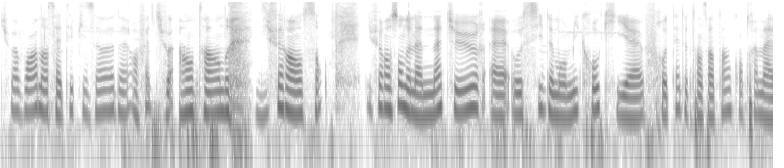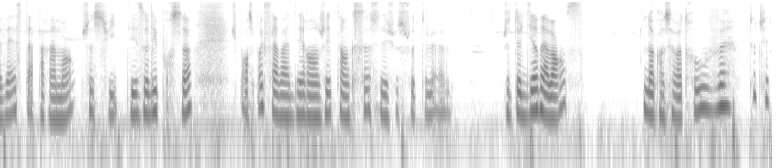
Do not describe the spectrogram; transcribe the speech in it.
tu vas voir dans cet épisode, en fait, tu vas entendre différents sons, différents sons de la nature, euh, aussi de mon micro qui euh, frottait de temps en temps contre ma veste, apparemment. Je suis désolée pour ça. Je pense pas que ça va déranger tant que ça, c'est juste, je te le, je vais te le dire d'avance. Donc, on se retrouve tout de suite.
